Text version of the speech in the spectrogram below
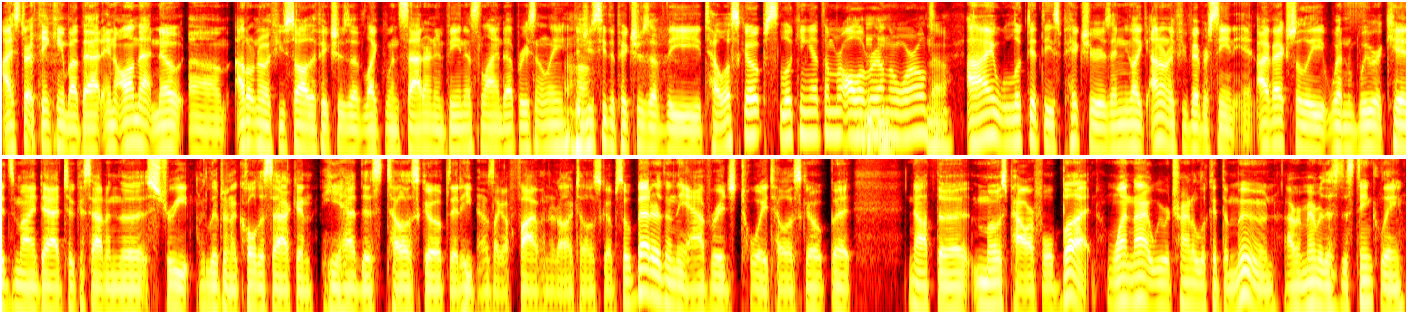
I start thinking about that. And on that note, um, I don't know if you saw the pictures of like when Saturn and Venus lined up recently. Did you see the pictures of the telescopes looking at them all around the world? No. I looked at these pictures and like I don't know if you've ever seen it. I've actually when we were kids, my dad took us out in the street. We lived in a cul-de-sac and he had this telescope that he it was like a five hundred dollar telescope, so better than the average toy telescope, but not the most powerful. But one night we were trying to look at the moon. I remember this distinctly,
